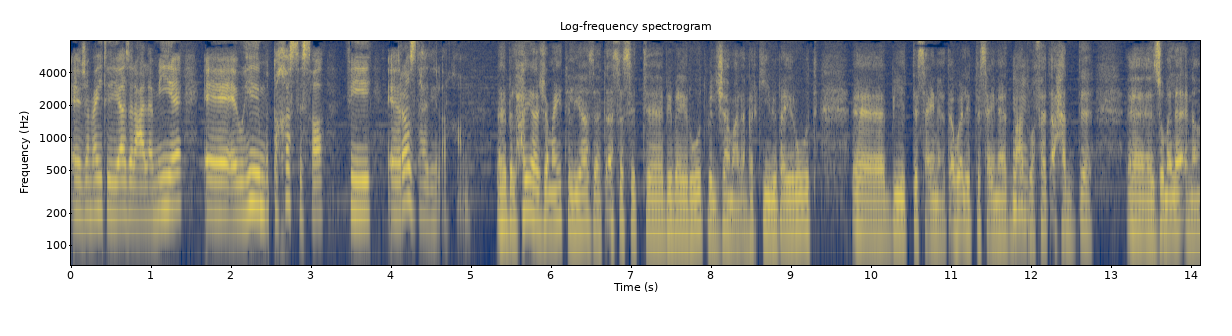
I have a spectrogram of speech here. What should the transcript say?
جمعية اليازا العالمية وهي متخصصة في رصد هذه الأرقام. بالحقيقة جمعية اليازا تأسست ببيروت بالجامعة الأمريكية ببيروت بالتسعينات أوائل التسعينات بعد وفاة أحد زملائنا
